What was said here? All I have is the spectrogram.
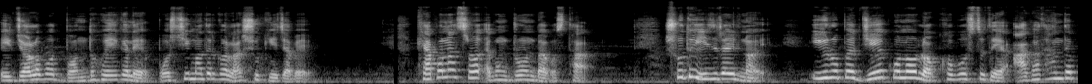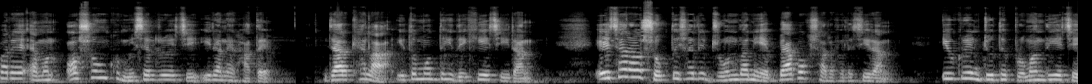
এই জলপথ বন্ধ হয়ে গেলে পশ্চিমাদের গলা শুকিয়ে যাবে। ক্ষেপণাস্ত্র এবং ড্রোন ব্যবস্থা। শুধু ইসরায়েল নয় ইউরোপের যে কোনো লক্ষ্যবস্তুতে আঘাত হানতে পারে এমন অসংখ্য মিসাইল রয়েছে ইরানের হাতে, যার খেলা ইতোমধ্যেই দেখিয়েছে ইরান। এছাড়াও শক্তিশালী ড্রোন বানিয়ে ব্যাপক সারা ফেলেছে ইরান। ইউক্রেন যুদ্ধে প্রমাণ দিয়েছে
